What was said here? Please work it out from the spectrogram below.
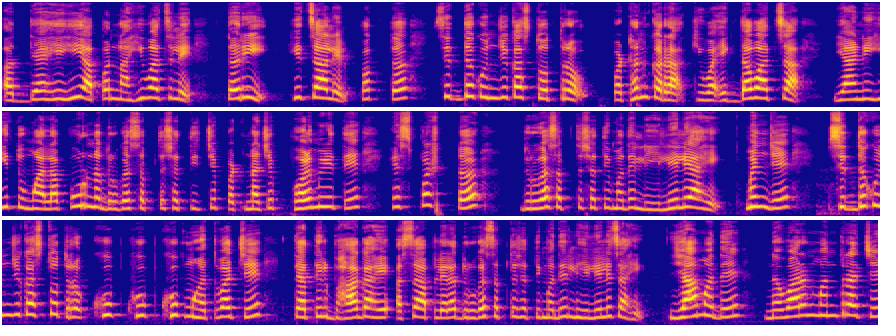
अध्यायही आपण नाही वाचले तरी ही चालेल. फक्त सिद्धकुंजिका स्तोत्र पठन करा किंवा एकदा वाचा यानेही तुम्हाला पूर्ण दुर्गा सप्तशतीचे पठणाचे फळ मिळते हे स्पष्ट दुर्गा सप्तशतीमध्ये लिहिलेले आहे. म्हणजे सिद्धकुंजिका स्तोत्र खूप खूप खूप महत्त्वाचे त्यातील भाग आहे असं आपल्याला दुर्गा सप्तशतीमध्ये लिहिलेलेच आहे. यामध्ये नवारण मंत्राचे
